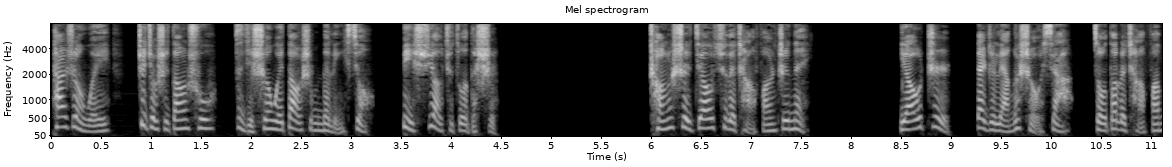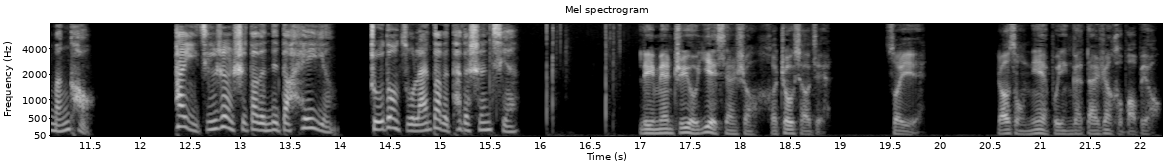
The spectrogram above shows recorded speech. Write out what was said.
他认为这就是当初自己身为道士们的领袖。必须要去做的事。城市郊区的厂房之内，姚志带着两个手下走到了厂房门口。他已经认识到的那道黑影，主动阻拦到了他的身前。里面只有叶先生和周小姐，所以姚总你也不应该带任何保镖。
